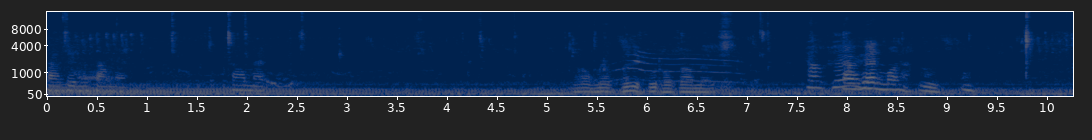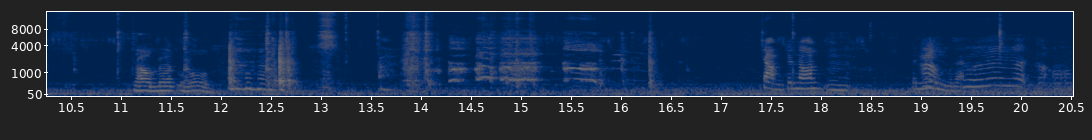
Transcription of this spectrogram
สามสิบหรือสามแมทสามแมทเอาแม่ไม่ได้พูดของซ้ำแล้วชอบเพื่อเก้านเช่นหมดอะอืม เจ้าแม่โอ้โห จำจนนอนอืมเป็นวิ่งหมดอะเฮ้ยเลือดก็ออก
